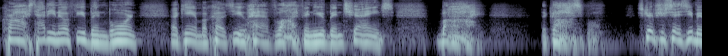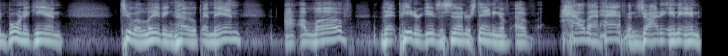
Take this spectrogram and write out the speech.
Christ. How do you know if you've been born again? Because you have life and you've been changed by the gospel. Scripture says you've been born again to a living hope. And then I love that Peter gives us an understanding of, of how that happens, right? And, and,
